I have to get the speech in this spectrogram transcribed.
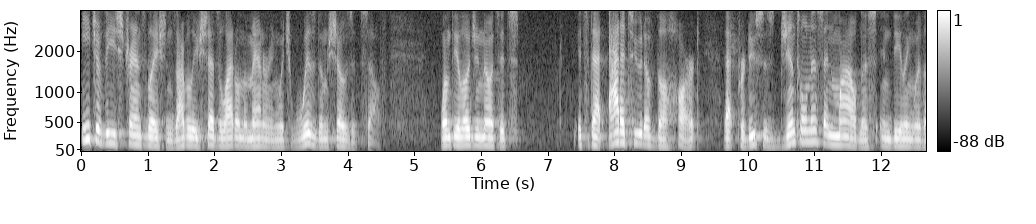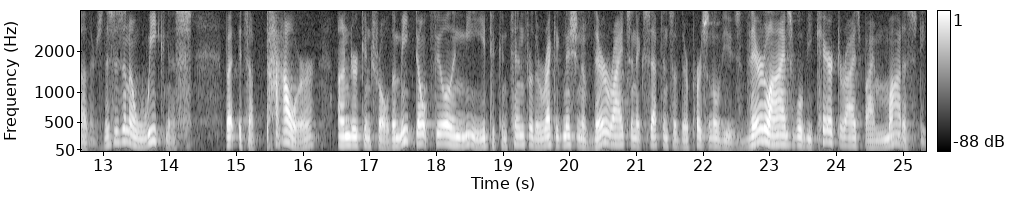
each of these translations, I believe, sheds light on the manner in which wisdom shows itself. One theologian notes it's, it's that attitude of the heart that produces gentleness and mildness in dealing with others. This isn't a weakness but it's a power under control. The meek don't feel a need to contend for the recognition of their rights and acceptance of their personal views. Their lives will be characterized by modesty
